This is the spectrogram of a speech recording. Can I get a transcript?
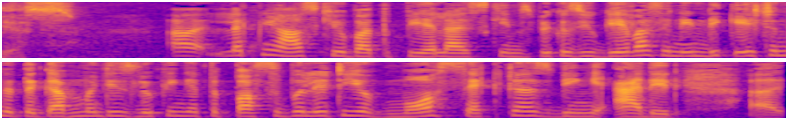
Yes. Uh, let me ask you about the PLI schemes because you gave us an indication that the government is looking at the possibility of more sectors being added. Uh,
